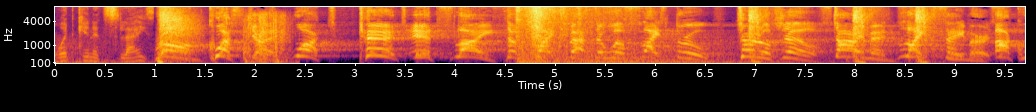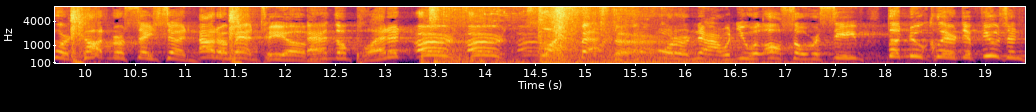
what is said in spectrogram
what can it slice? Wrong question! What can't it slice? The Slice Master will slice through turtle shells, diamond, lightsabers, awkward conversation, adamantium, and the planet Earth! Earth! Slice Master! Order now and you will also receive the nuclear diffusion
